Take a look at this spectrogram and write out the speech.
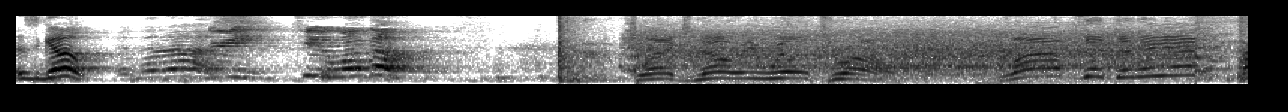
Let's go. Three, two, one, go. Legs no, he will throw. Lobs it to the end.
